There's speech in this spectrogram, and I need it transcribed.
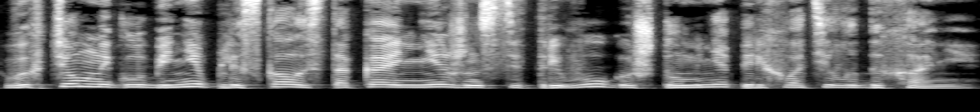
В их темной глубине плескалась такая нежность и тревога, что у меня перехватило дыхание.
